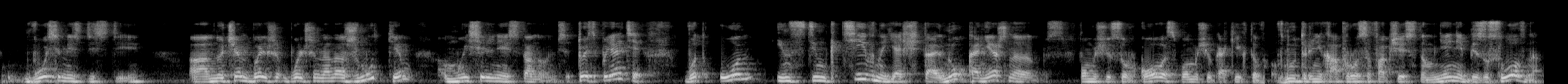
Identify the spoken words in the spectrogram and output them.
8 из 10. А, но чем больше, больше на нас жмут, тем мы сильнее становимся. То есть, понимаете, вот он инстинктивно, я считаю, ну, конечно, с помощью Суркова, с помощью каких-то внутренних опросов общественного мнения, безусловно,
